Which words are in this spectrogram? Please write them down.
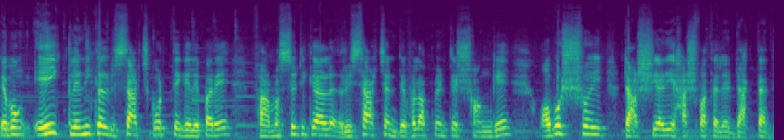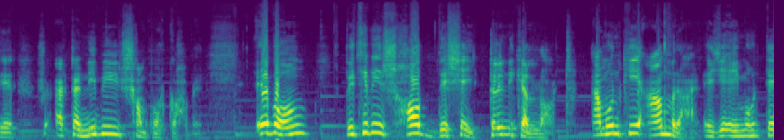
এবং এই ক্লিনিক্যাল রিসার্চ করতে গেলে পারে ফার্মাসিউটিক্যাল রিসার্চ অ্যান্ড ডেভেলপমেন্টের সঙ্গে অবশ্যই টার্সিয়ারি হাসপাতালের ডাক্তারদের একটা নিবিড় সম্পর্ক হবে। এবং পৃথিবীর সব দেশেই ক্লিনিক্যাল লট এমনকি আমরা, এই যে এই মুহূর্তে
